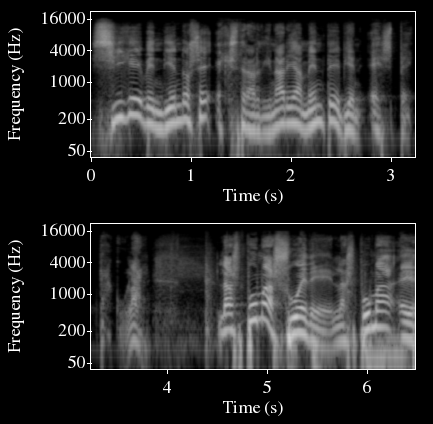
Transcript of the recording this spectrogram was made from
sigue vendiéndose extraordinariamente bien, espectacular. La espuma Suede, la espuma eh,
